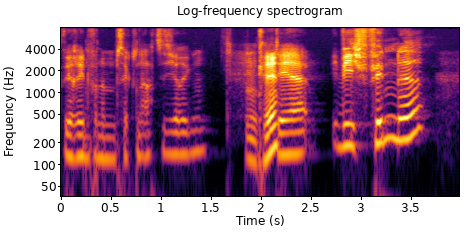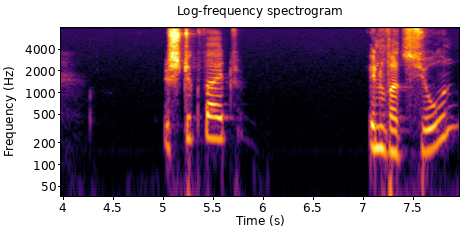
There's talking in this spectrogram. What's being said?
Wir reden von einem 86-Jährigen, Okay. der, wie ich finde, ein Stück weit Innovation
